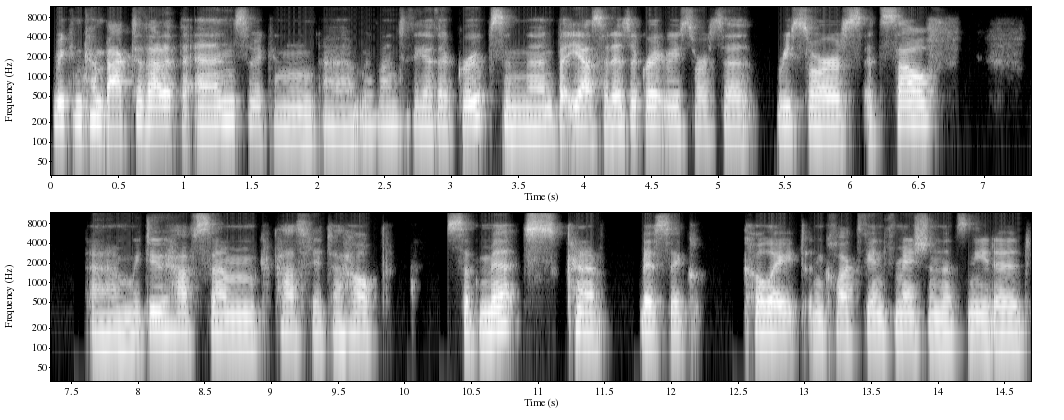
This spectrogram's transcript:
we can come back to that at the end so we can uh, move on to the other groups and then, but yes, it is a great resource, uh, resource itself. Um, we do have some capacity to help submit kind of basically collate and collect the information that's needed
